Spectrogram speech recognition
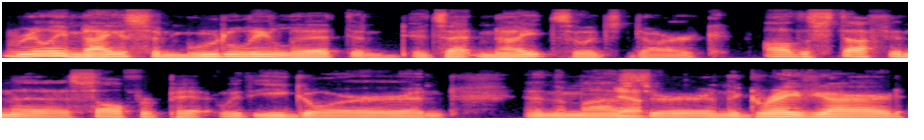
really nice and moodily lit, and it's at night, so it's dark. All the stuff in the sulfur pit with Igor and and the monster and the graveyard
